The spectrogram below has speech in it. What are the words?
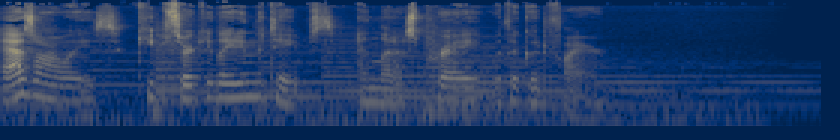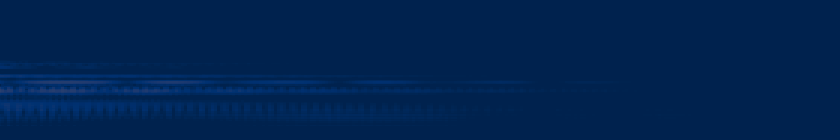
As always, keep circulating the tapes and let us pray with a good fire.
